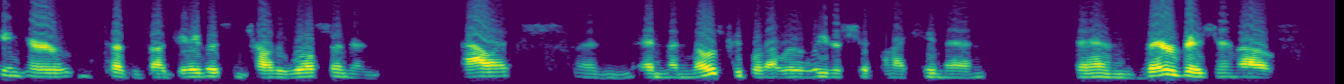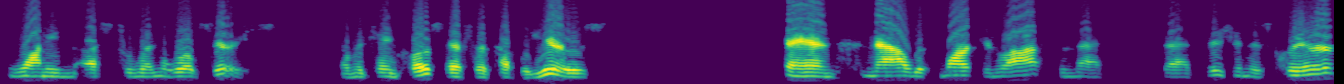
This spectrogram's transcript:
came here because of Doug Davis and Charlie Wilson and Alex and and then those people that were the leadership when I came in and their vision of wanting us to win the World Series and we came close there for a couple of years. And now with Mark and Ross, and that that vision is clear.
